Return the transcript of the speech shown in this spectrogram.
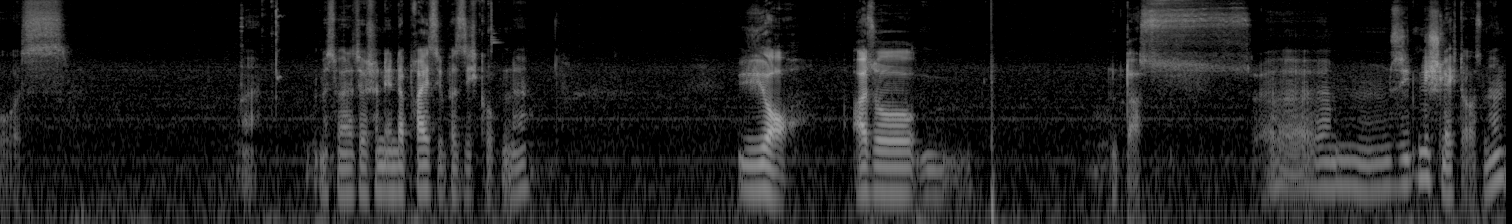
los. Ja, müssen wir natürlich schon in der Preisübersicht gucken, ne? Ja, also das ähm, sieht nicht schlecht aus, ne?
